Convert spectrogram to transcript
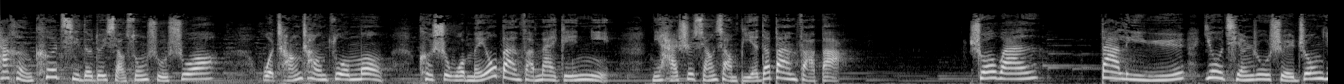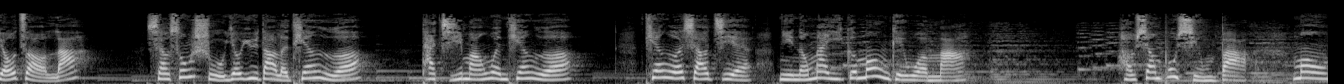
他很客气的对小松鼠说：“我常常做梦，可是我没有办法卖给你，你还是想想别的办法吧。”说完，大鲤鱼又潜入水中游走了。小松鼠又遇到了天鹅，他急忙问天鹅：“天鹅小姐，你能卖一个梦给我吗？”好像不行吧，梦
